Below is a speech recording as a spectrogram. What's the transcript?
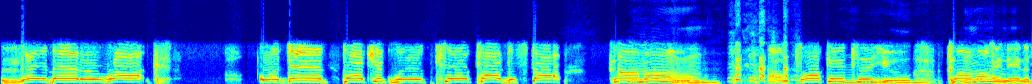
They better rock, or Dan Patrick will tell Todd to stop. Come on, I'm talking to you. Come on, and then the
